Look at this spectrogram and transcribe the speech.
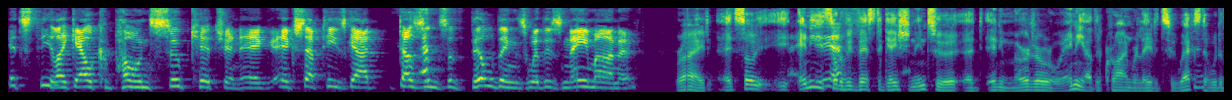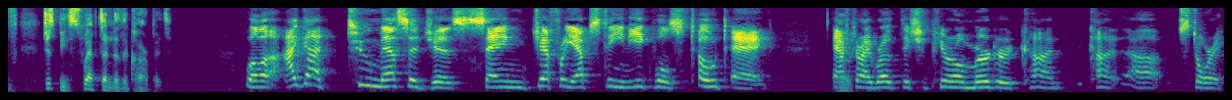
It's the like Al Capone's soup kitchen, except he's got dozens of buildings with his name on it. Right. And so any yeah. sort of investigation into uh any murder or any other crime related to Wexner would have just been swept under the carpet. Well, uh, I got two messages saying Jeffrey Epstein equals toe tag after I wrote the Shapiro murder con, con, uh, story.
